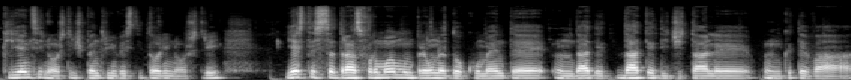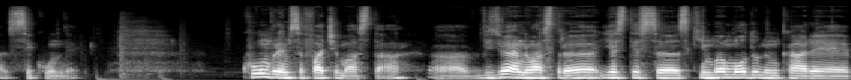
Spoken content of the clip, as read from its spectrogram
clienții noștri și pentru investitorii noștri este să transformăm împreună documente în date, date digitale în câteva secunde. Cum vrem să facem asta? Viziunea noastră este să schimbăm modul în care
